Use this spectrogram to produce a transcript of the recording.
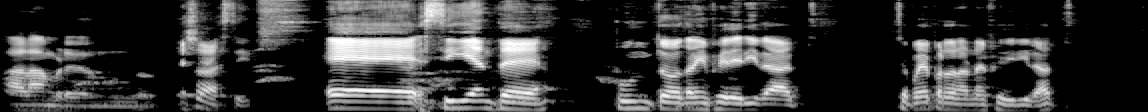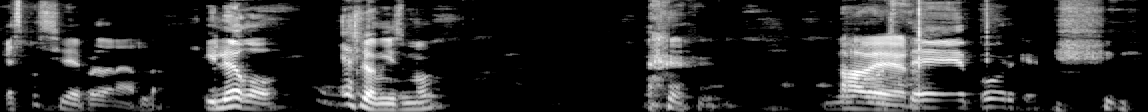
al hambre del mundo. Eso es así. Eh, siguiente punto de la infidelidad. ¿Se puede perdonar una infidelidad? Es posible perdonarla. Y luego, es lo mismo. no A ver. sé por qué.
